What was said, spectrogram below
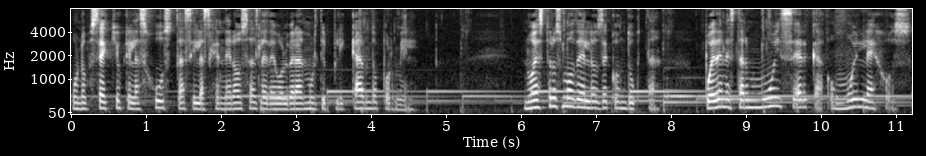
Un obsequio que las justas y las generosas le devolverán multiplicando por mil. Nuestros modelos de conducta pueden estar muy cerca o muy lejos,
